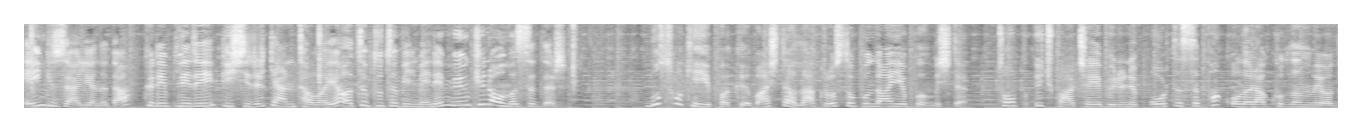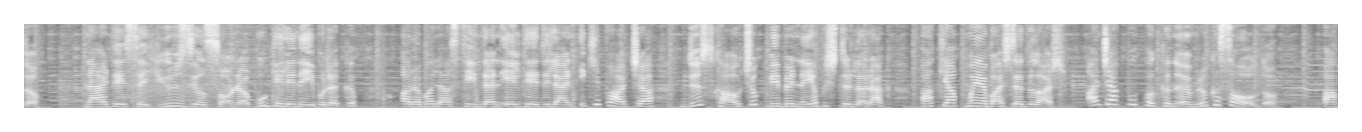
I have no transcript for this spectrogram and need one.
en güzel yanı da krepleri pişirirken tavaya atıp tutabilmenin mümkün olmasıdır. Buz hokeyi pakı başta lakros topundan yapılmıştı. Top üç parçaya bölünüp ortası pak olarak kullanılıyordu. Neredeyse 100 yıl sonra bu geleneği bırakıp araba lastiğinden elde edilen iki parça düz kauçuk birbirine yapıştırılarak pak yapmaya başladılar. Ancak bu pakın ömrü kısa oldu. Pak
